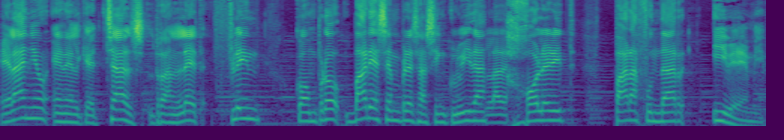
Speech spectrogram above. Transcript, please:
el año en el que Charles Ranlett Flint compró varias empresas, incluida la de Hollerith, para fundar IBM.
